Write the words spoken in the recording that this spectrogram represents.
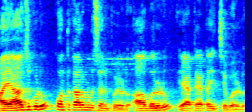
ఆ యాజకుడు కొంతకాలముడు చనిపోయాడు. ఆ బలుడు ఏటేటా ఇచ్చే బలుడు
